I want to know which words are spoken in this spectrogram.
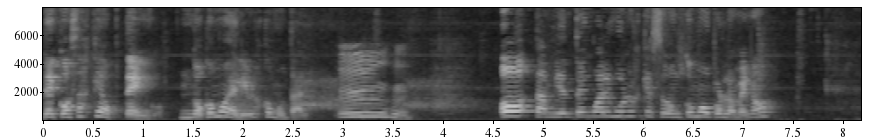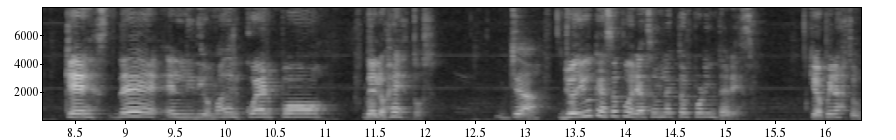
de cosas que obtengo, no como de libros como tal. O también tengo algunos que son como por lo menos que es de el idioma del cuerpo, de los gestos. Ya. Yo digo que ese podría ser un lector por interés. ¿Qué opinas tú?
